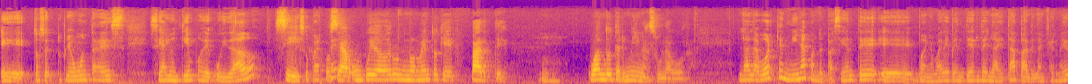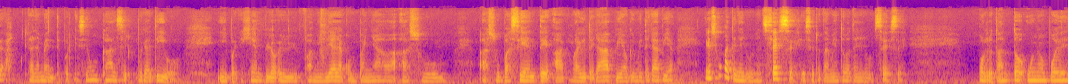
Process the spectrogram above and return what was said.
Eh, entonces, tu pregunta es si hay un tiempo de cuidado sí, su parte. O sea, un cuidador, un momento que parte Mm. ¿Cuándo termina su labor? La labor termina cuando el paciente, eh, bueno, va a depender de la etapa de la enfermedad, claramente, porque si es un cáncer curativo y, por ejemplo, el familiar acompañaba a su, a su paciente a radioterapia o quimioterapia, eso va a tener un cese, ese tratamiento va a tener un cese. Por lo tanto, uno puede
